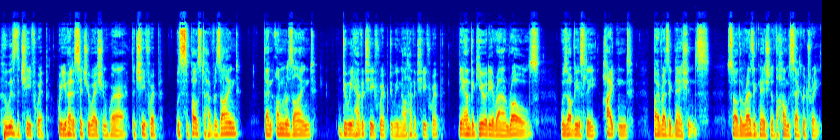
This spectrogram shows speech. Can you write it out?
who is the chief whip, where you had a situation where the chief whip was supposed to have resigned, then unresigned. Do we have a chief whip? Do we not have a chief whip? The ambiguity around roles was obviously heightened by resignations. So the resignation of the Home Secretary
